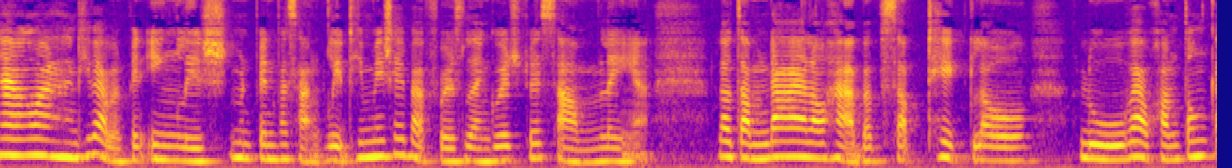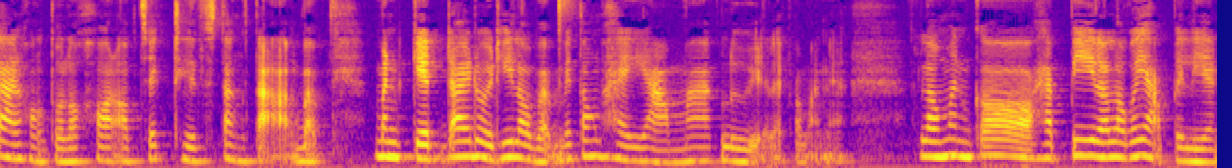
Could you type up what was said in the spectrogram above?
ง่ายมากๆทั้งที่แบบมันเป็น English มันเป็นภาษาอังกฤษที่ไม่ใช่แบบ first language ด้วยซ้ำอะไรเงี้ยเราจำได้เราหาแบบ subtext เรารู้แบบความต้องการของตัวละคร objectives ต่างๆ แบบมัน get ได้โดยที่เราแบบไม่ต้องพยายามมากเลยอะไรประมาณเนี้ย แล้วมันก็ happy แล้วเราก็อยากไปเรียน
